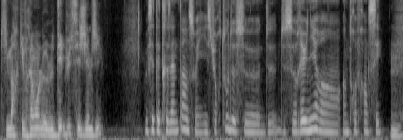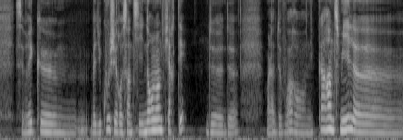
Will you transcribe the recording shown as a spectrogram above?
qui marquait vraiment le, début de ces JMJ. C'était très intense, oui, et surtout de se, de, de se réunir entre Français. Hmm. C'est vrai que bah, du coup, j'ai ressenti énormément de fierté de, de, voilà, de voir, on est 40 000 euh,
